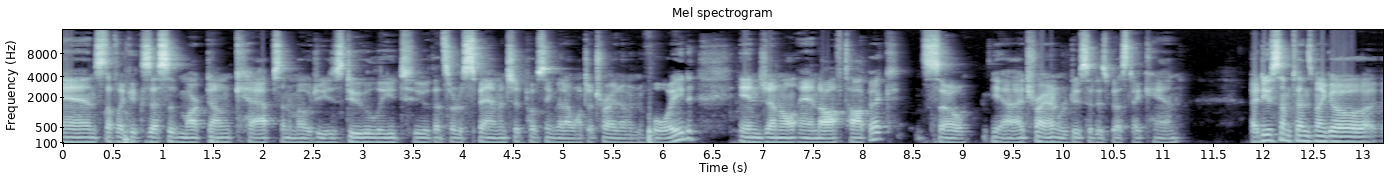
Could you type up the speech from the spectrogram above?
and stuff like excessive markdown caps and emojis do lead to that sort of spam and shit posting that I want to try to avoid in general and off topic. So yeah, I try and reduce it as best I can. I do sometimes my go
